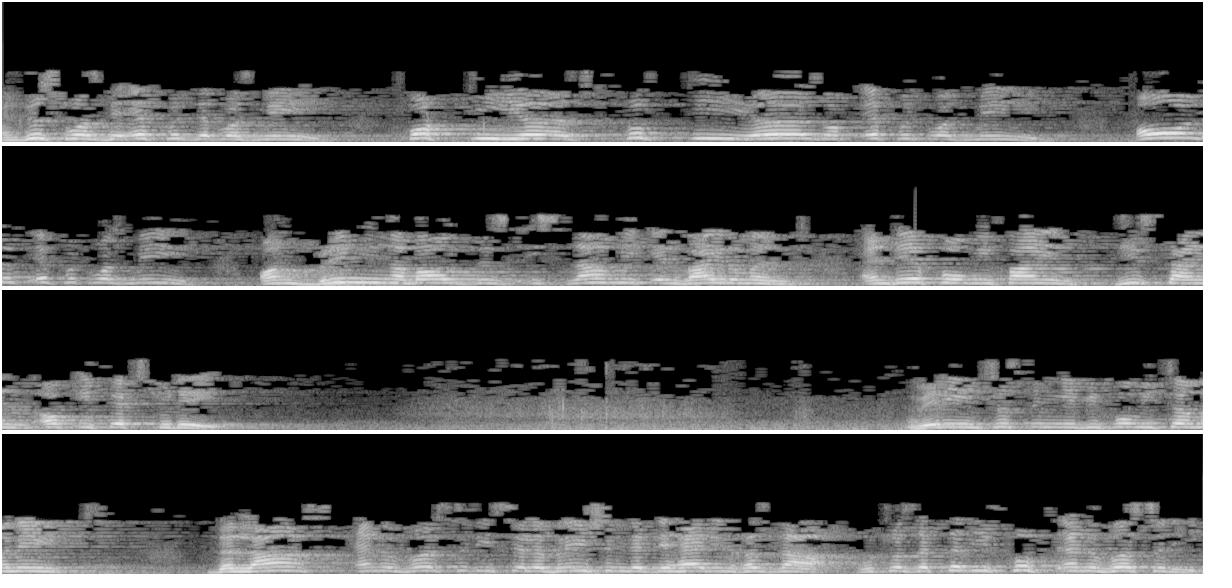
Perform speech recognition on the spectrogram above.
And this was the effort that was made. 40 years, 50 years of effort was made. All this effort was made on bringing about this Islamic environment and therefore we find these kind of effects today. Very interestingly, before we terminate, the last anniversary celebration that they had in Gaza, which was the 35th anniversary,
